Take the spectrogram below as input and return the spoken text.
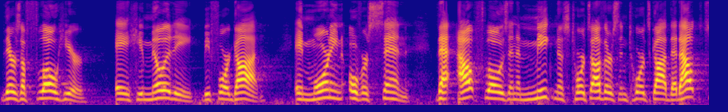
There's a flow here, a humility before God, a mourning over sin, that outflows in a meekness towards others and towards God, that out,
